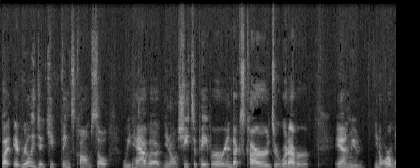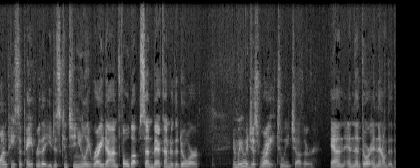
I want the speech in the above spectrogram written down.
but it really did keep things calm. So we'd have a you know sheets of paper or index cards or whatever, and we you know or one piece of paper that you just continually write on, fold up, send back under the door. and we would just write to each other and and then door and then the,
